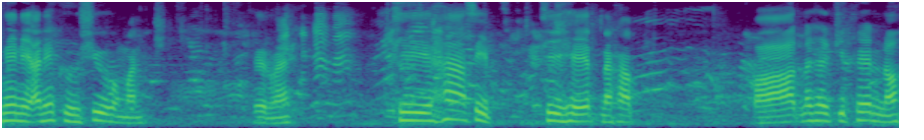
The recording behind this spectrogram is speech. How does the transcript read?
นี่นี่อันนี้คือชื่อของมัน เห็นไหมทีห้าสิบทีเฮดนะครับปาดไม่ใช่กิฟเพนเนาะ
